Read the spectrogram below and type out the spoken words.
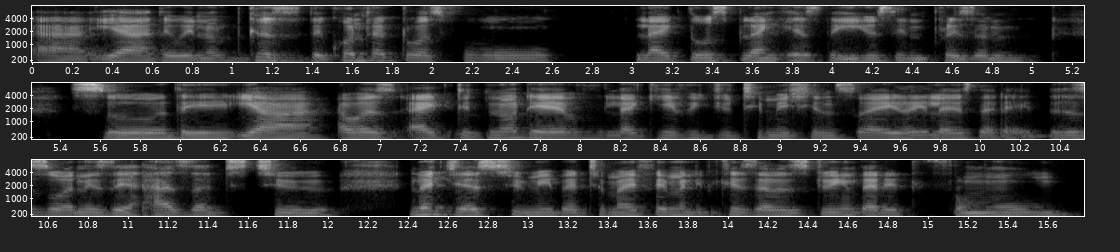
uh, yeah, they were not because the contract was for like those blankets they use in prison. So they, yeah, I was, I did not have like heavy duty machines. So I realized that I, this one is a hazard to not just to me, but to my family because I was doing that from home.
